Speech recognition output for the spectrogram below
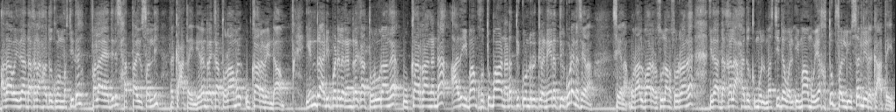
அதாவது இதா தகல ஹதுக்கும் மஸ்ஜிது ஃபலா யஜ்லிஸ் ஹத்தா யுசல்லி ரக்அத்தைன் இரண்டு ரக்கா தொழாமல் உட்கார வேண்டாம். என்ற அடிப்படையில் ரெண்டு ரக்கா தொழுகிறாங்க உட்கார்றாங்கண்டா அது இமாம் ஹுத்துபா நடத்தி கொண்டிருக்கிற நேரத்தில் கூட என்ன செய்யலாம்? செய்யலாம். ஒரு ஆள் வார ரசூலாங்க சொல்றாங்க இதா தகல ஹதுக்குமுல் மஸ்ஜித் வல் இமாம் யஹ்துப் ஃபல் யுசல்லி ரக்அத்தைன்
